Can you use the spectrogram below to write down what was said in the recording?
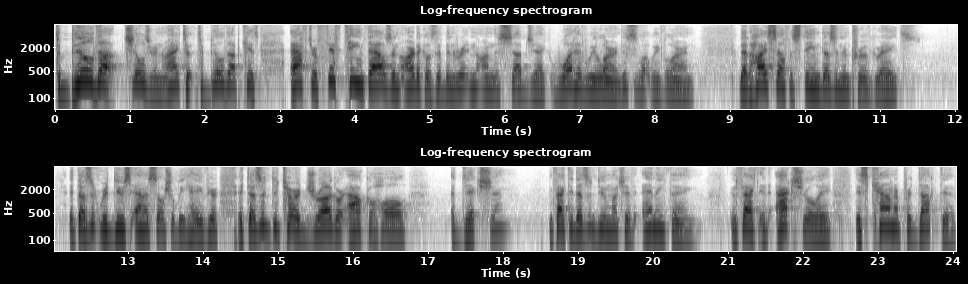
to build up children, right? To, to build up kids. After 15,000 articles have been written on the subject, what have we learned? This is what we've learned that high self esteem doesn't improve grades. It doesn't reduce antisocial behavior. It doesn't deter drug or alcohol addiction. In fact, it doesn't do much of anything in fact, it actually is counterproductive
